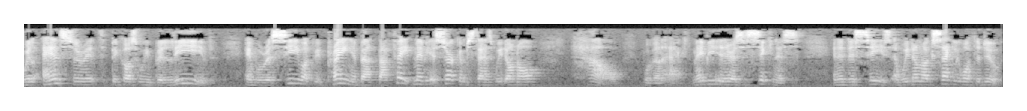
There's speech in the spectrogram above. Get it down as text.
will answer it because we believe and we receive what we're praying about by faith. Maybe a circumstance we don't know how we're going to act. Maybe there's a sickness and a disease and we don't know exactly what to do.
